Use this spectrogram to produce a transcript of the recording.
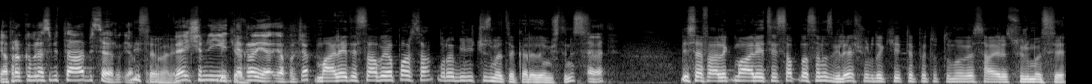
Yaprak gübresi bir daha bir sefer yaptım. sefer Ve şimdi Bir kere. tekrar ya- yapılacak. Maliyet hesabı yaparsan bura 1300 metrekare demiştiniz. Evet. Bir seferlik maliyet hesaplasanız bile şuradaki tepe tutumu vesaire sürmesi,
